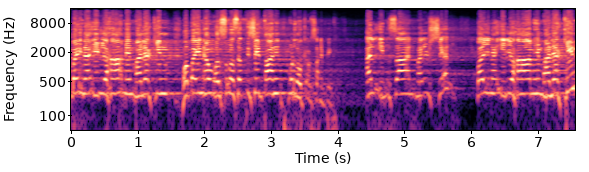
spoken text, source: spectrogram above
ബൈന ഇൽഹാമി മലക്കിൻ വബൈന വസ്വസത്തി ശൈത്താനിൻ. ഇവിടെ നോക്കാം അവസാനിപ്പിക്കും. അൽ ഇൻസാൻ മനുഷ്യൻ ബൈന ഇൽഹാമി മലക്കിൻ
